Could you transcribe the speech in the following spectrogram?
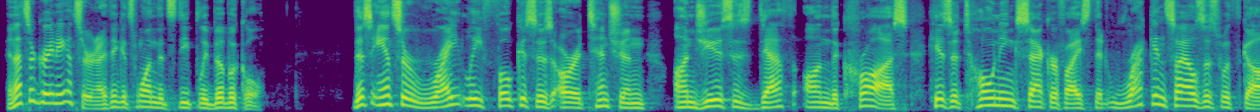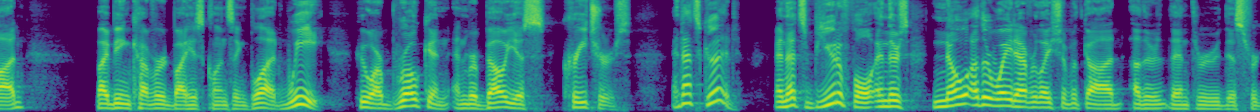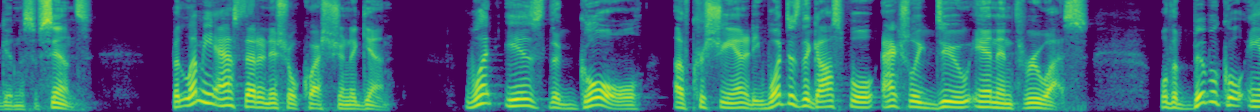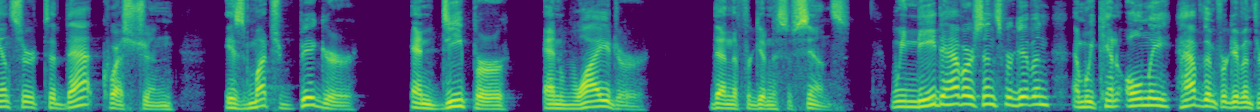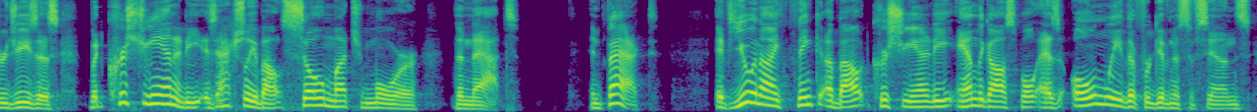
And that's a great answer, and I think it's one that's deeply biblical. This answer rightly focuses our attention on Jesus' death on the cross, his atoning sacrifice that reconciles us with God by being covered by his cleansing blood. We, who are broken and rebellious creatures. And that's good. And that's beautiful. And there's no other way to have a relationship with God other than through this forgiveness of sins. But let me ask that initial question again. What is the goal of Christianity? What does the gospel actually do in and through us? Well, the biblical answer to that question is much bigger and deeper and wider than the forgiveness of sins. We need to have our sins forgiven, and we can only have them forgiven through Jesus. But Christianity is actually about so much more than that. In fact, if you and I think about Christianity and the gospel as only the forgiveness of sins,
